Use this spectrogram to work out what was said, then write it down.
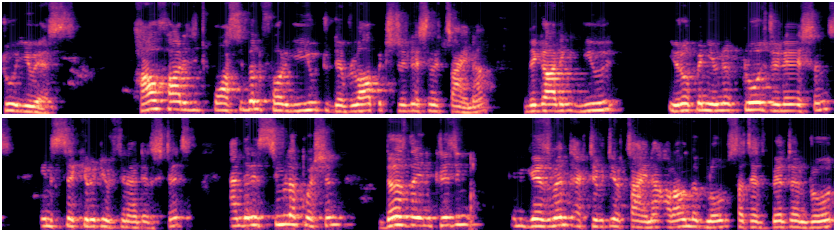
to US? How far is it possible for EU to develop its relation with China regarding EU, European Union close relations in security with the United States? And there is similar question, does the increasing engagement activity of China around the globe, such as Belt and Road,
